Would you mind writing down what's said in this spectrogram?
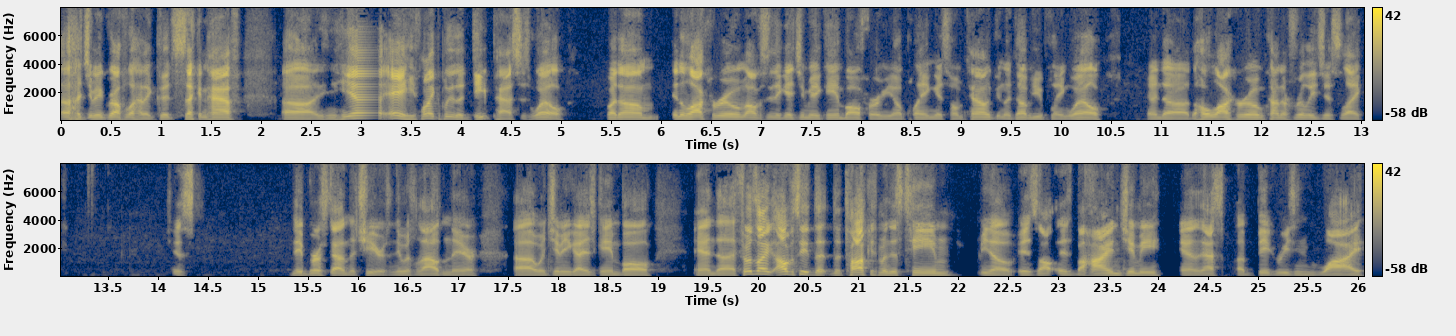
uh, Jimmy Garoppolo had a good second half. Uh, he hey, he finally completed a deep pass as well. But um, in the locker room, obviously they get Jimmy a game ball for you know playing his hometown, getting a W, playing well, and uh, the whole locker room kind of really just like just they burst out in the cheers, and it was loud in there uh, when Jimmy got his game ball. And uh, it feels like obviously the, the talk has been this team, you know, is is behind Jimmy, and that's a big reason why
